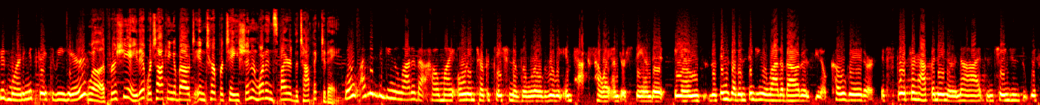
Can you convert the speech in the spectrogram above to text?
Good morning. It's great to be here. Well, I appreciate it. We're talking about interpretation and what inspired the topic today. Well, I've been thinking a lot about how my own interpretation of the world really impacts how I understand it. And the things I've been thinking a lot about is, you know, COVID or if sports are happening or not and changes with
